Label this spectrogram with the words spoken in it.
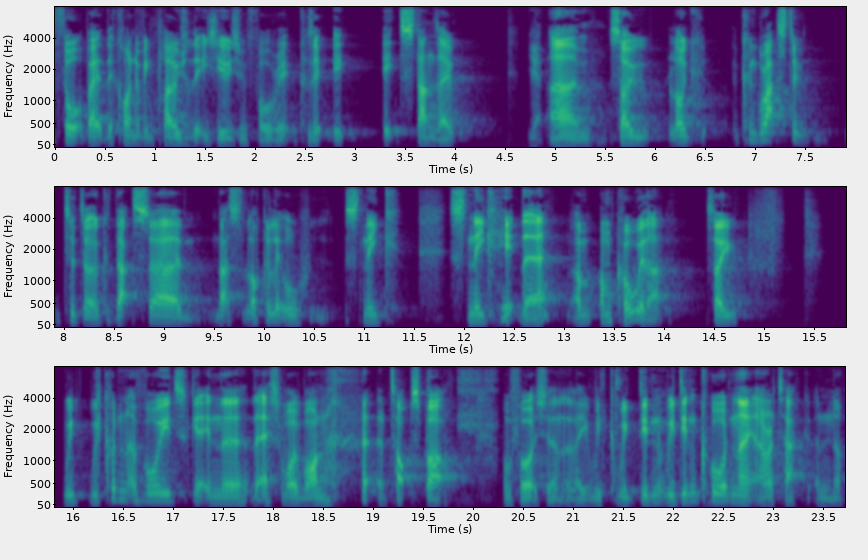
thought about the kind of enclosure that he's using for it because it, it it stands out Yeah. um so like congrats to to Doug. That's um, that's like a little sneak sneak hit there. I'm I'm cool with that. So we we couldn't avoid getting the the SY one a top spot. Unfortunately, we we didn't we didn't coordinate our attack enough.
